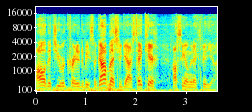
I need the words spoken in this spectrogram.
all that you were created to be. So God bless you guys. Take care. I'll see you on the next video.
